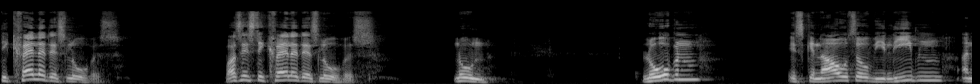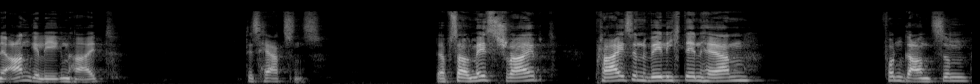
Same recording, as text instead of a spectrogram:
die Quelle des Lobes. Was ist die Quelle des Lobes? Nun, Loben ist genauso wie Lieben eine Angelegenheit des Herzens. Der Psalmist schreibt, preisen will ich den Herrn von ganzem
